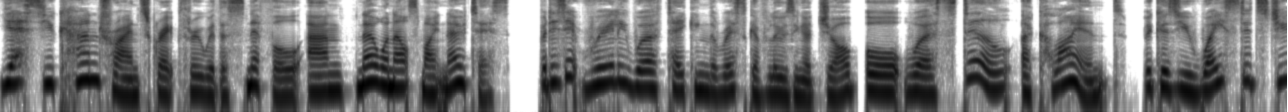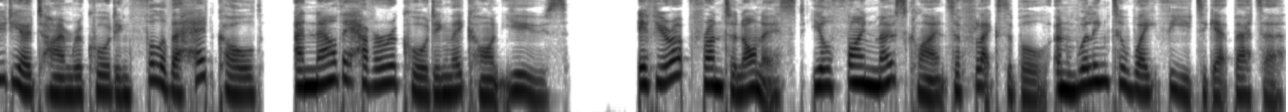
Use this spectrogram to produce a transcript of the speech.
Yes, you can try and scrape through with a sniffle and no one else might notice, but is it really worth taking the risk of losing a job or, worse still, a client because you wasted studio time recording full of a head cold and now they have a recording they can't use? If you're upfront and honest, you'll find most clients are flexible and willing to wait for you to get better,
